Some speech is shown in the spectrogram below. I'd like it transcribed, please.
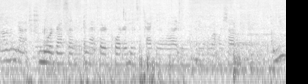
Donovan got more aggressive in that third quarter. He was attacking a lot and putting up a lot more shots. Can you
